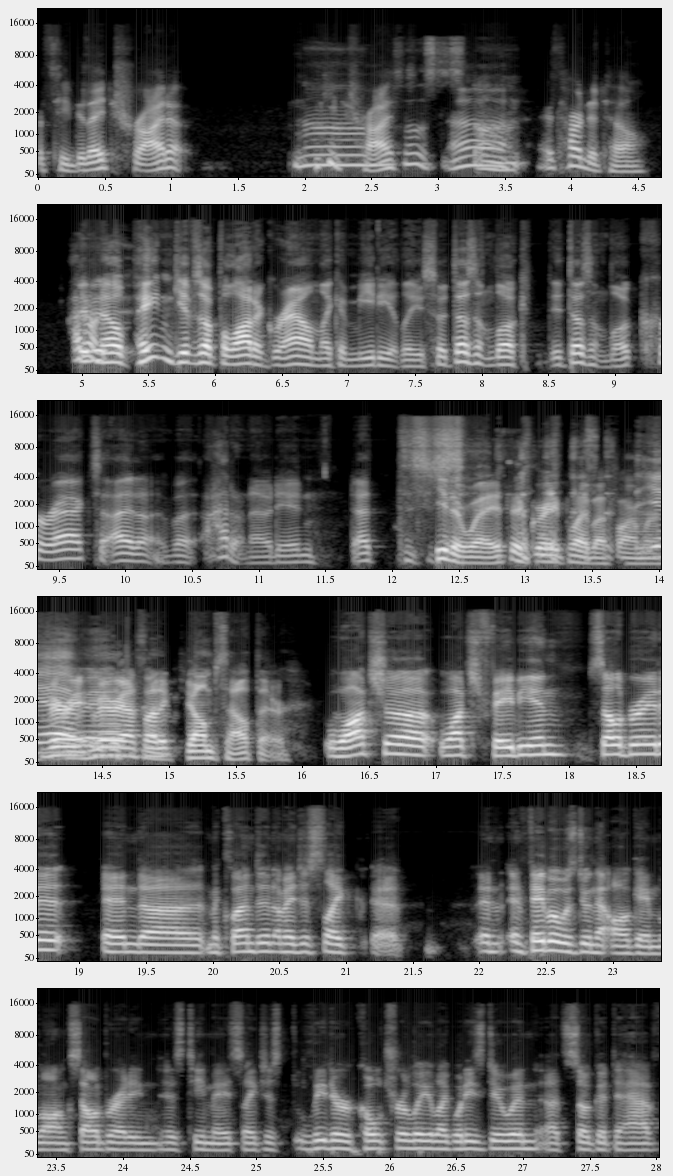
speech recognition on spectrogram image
Let's see. Do they try to? No, he tries. Uh, it's hard to tell. I don't know. Payton gives up a lot of ground like immediately, so it doesn't look it doesn't look correct. I don't, but I don't know, dude. That is... either way, it's a great play by Farmer. yeah, very man. very athletic. Jumps out there. Watch uh watch Fabien celebrate it and uh McLendon. I mean, just like uh, and and Fabo was doing that all game long, celebrating his teammates, like just leader culturally, like what he's doing. That's so good to have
